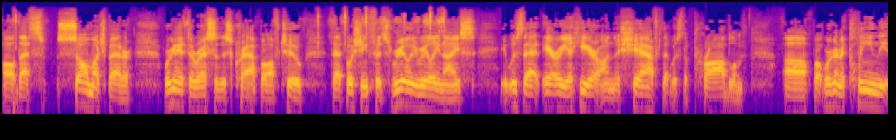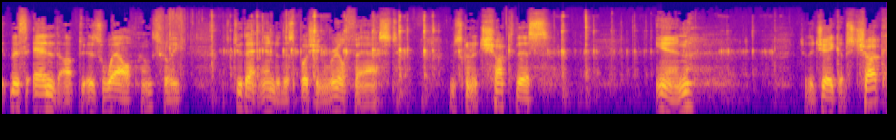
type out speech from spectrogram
Oh, that's so much better. We're going to get the rest of this crap off too. That bushing fits really, really nice. It was that area here on the shaft that was the problem. Uh, but we're going to clean the, this end up as well. Let's really do that end of this bushing real fast. I'm just going to chuck this in to the Jacobs chuck.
